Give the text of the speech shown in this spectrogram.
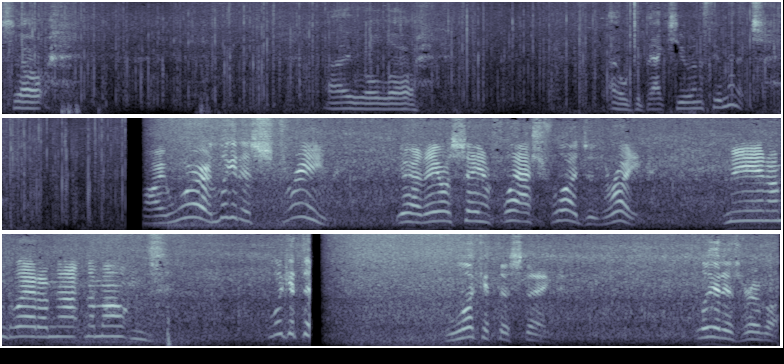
So, I will uh, I will get back to you in a few minutes. My word, look at this stream. Yeah, they were saying flash floods is right. Man, I'm glad I'm not in the mountains. Look at this. Look at this thing. Look at this river.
